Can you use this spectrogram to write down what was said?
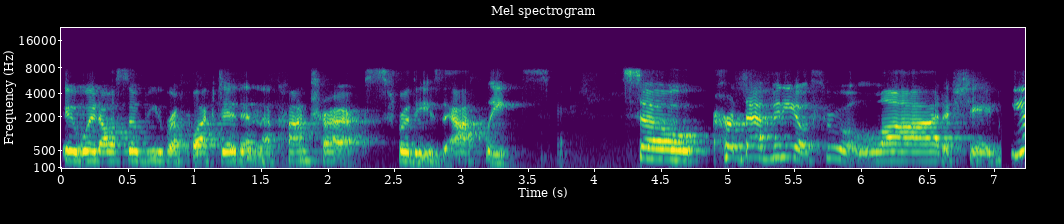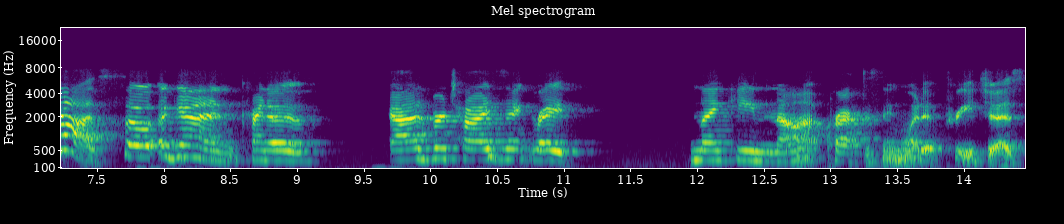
it would also be reflected in the contracts for these athletes. So her, that video threw a lot of shade. Yeah. So again, kind of advertising, right? Nike not practicing what it preaches.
